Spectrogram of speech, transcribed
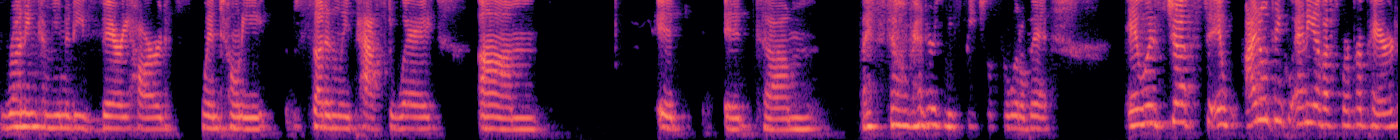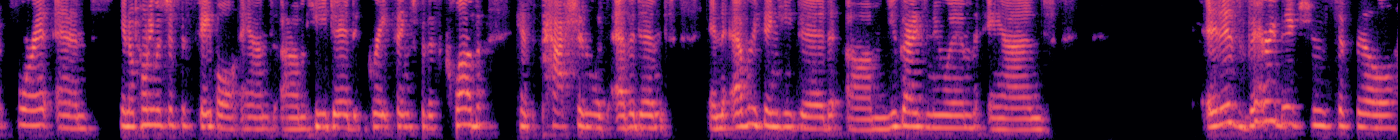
running community very hard when Tony suddenly passed away. Um, it it um, it still renders me speechless a little bit. It was just it, I don't think any of us were prepared for it, and you know Tony was just a staple, and um, he did great things for this club. His passion was evident in everything he did. Um, you guys knew him, and it is very big shoes to fill.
